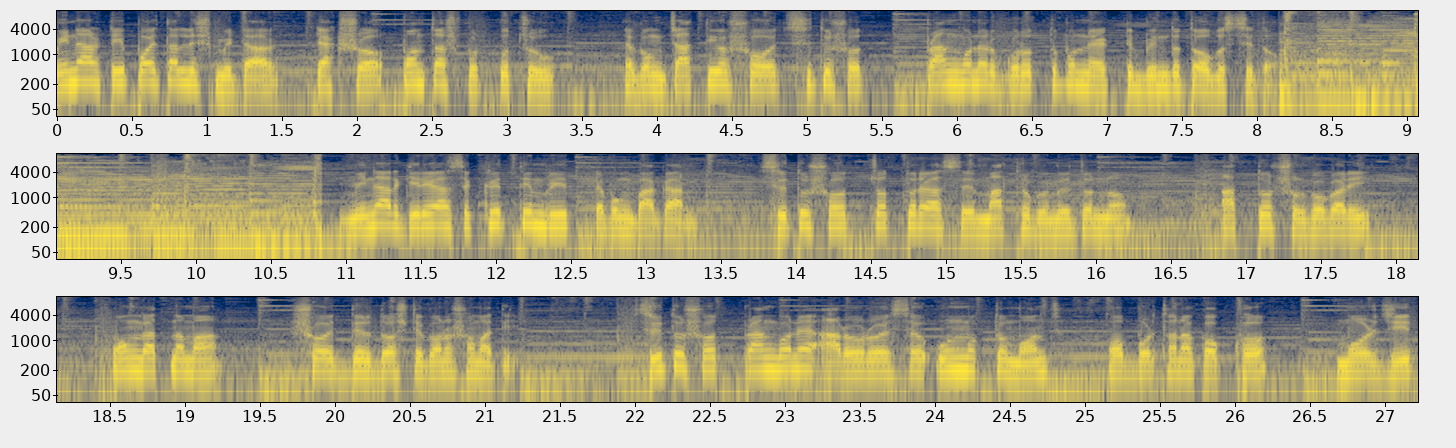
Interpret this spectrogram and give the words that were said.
মিনারটি পঁয়তাল্লিশ মিটার, একশো পঞ্চাশ ফুট উঁচু এবং জাতীয় শহীদ স্মৃতিসৌধ প্রাঙ্গণের গুরুত্বপূর্ণ একটি বিন্দুতে অবস্থিত। মিনার ঘিরে আছে কৃত্রিম হৃদ এবং বাগান। স্মৃতিসৌধ চত্বরে আছে মাতৃভূমির জন্য আত্মোৎসর্গকারী অঙ্গাতনামা শহীদদের দশটি গণসমাধি। স্মৃতিসৌধ প্রাঙ্গণে আরও রয়েছে উন্মুক্ত মঞ্চ, অভ্যর্থনা কক্ষ, মসজিদ,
